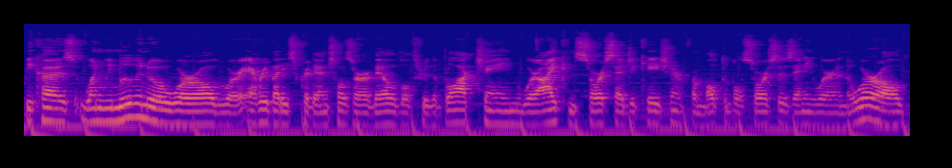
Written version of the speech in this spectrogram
Because when we move into a world where everybody's credentials are available through the blockchain, where I can source education from multiple sources anywhere in the world,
